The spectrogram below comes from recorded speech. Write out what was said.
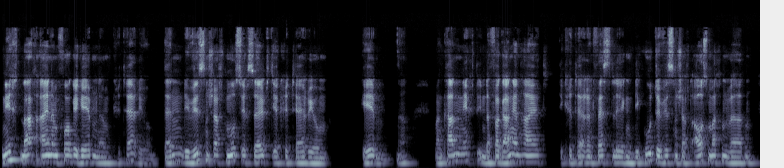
nicht nach einem vorgegebenen Kriterium, denn die Wissenschaft muss sich selbst ihr Kriterium geben. Ne? Man kann nicht in der Vergangenheit die Kriterien festlegen, die gute Wissenschaft ausmachen werden,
